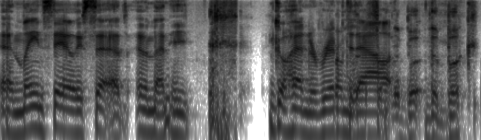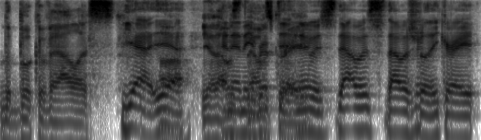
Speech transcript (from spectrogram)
and Layne Staley said, and then he go ahead and ripped From it the, out. from the book, the book, the book of Alice. Yeah, yeah, Uh, yeah, and was- then was ripped it, and it was that was that was really great.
